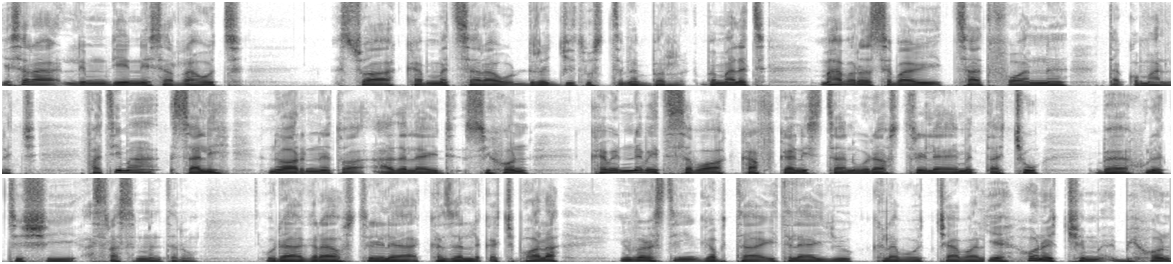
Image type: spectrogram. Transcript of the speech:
የሥራ ልምዴን የሠራሁት እሷ ከምትሠራው ድርጅት ውስጥ ነበር በማለት ማኅበረሰባዊ ተሳትፎዋን ጠቁማለች። ፋቲማ ሳሊህ ነዋሪነቷ አደላይድ ሲሆን ከቤነ ቤተሰቧ ከአፍጋኒስታን ወደ አውስትሬልያ የመጣችው በ2018 ነው። ወደ አገር አውስትሬልያ ከዘለቀች በኋላ ዩኒቨርሲቲ ገብታ የተለያዩ ክለቦች አባል የሆነችም ቢሆን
